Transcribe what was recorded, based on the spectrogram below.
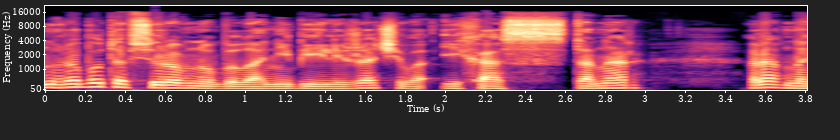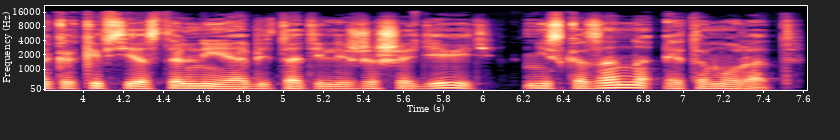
Но работа все равно была не бей лежачего, и Хас Станар, равно как и все остальные обитатели ЖШ-9, несказанно этому рад.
